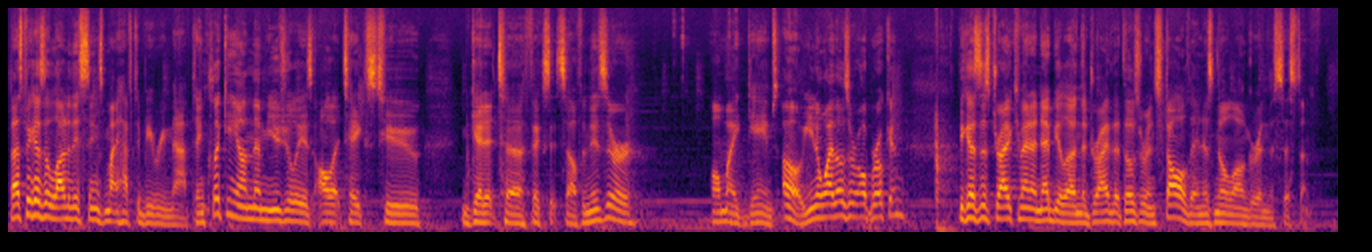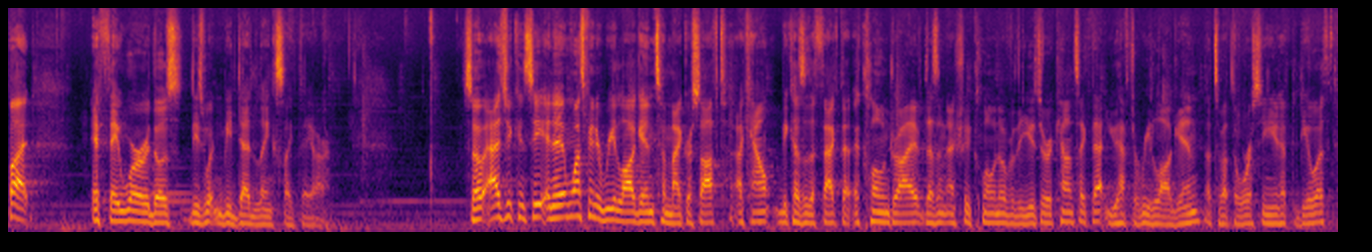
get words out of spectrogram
That's because a lot of these things might have to be remapped. And clicking on them usually is all it takes to get it to fix itself. And these are all my games. Oh, you know why those are all broken? Because this drive came out of Nebula and the drive that those are installed in is no longer in the system. But if they were, those, these wouldn't be dead links like they are. So as you can see, and it wants me to relog into Microsoft account because of the fact that a clone drive doesn't actually clone over the user accounts like that. You have to relog in. That's about the worst thing you'd have to deal with.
